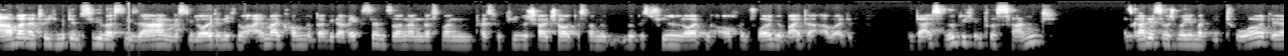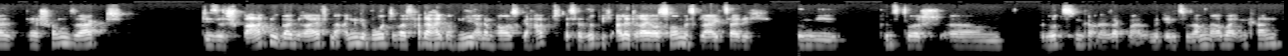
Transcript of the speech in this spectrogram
aber natürlich mit dem Ziel, was die sagen, dass die Leute nicht nur einmal kommen und dann wieder weg sind, sondern dass man perspektivisch halt schaut, dass man mit möglichst vielen Leuten auch in Folge weiterarbeitet. Und da ist wirklich interessant, also gerade jetzt zum Beispiel jemand wie Thor, der, der schon sagt, dieses spartenübergreifende Angebot, sowas hat er halt noch nie an einem Haus gehabt, dass er wirklich alle drei Ensembles gleichzeitig irgendwie künstlerisch ähm, benutzen kann, oder sagt man, also mit denen zusammenarbeiten kann.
